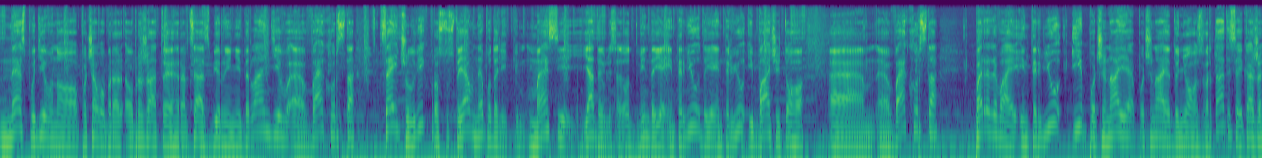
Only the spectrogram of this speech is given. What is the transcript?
несподівано почав ображати гравця збірної Нідерландів е, Векхорста. Цей чоловік просто стояв неподалік. Месі, я дивлюся, от він дає інтерв'ю, дає інтерв'ю і бачить того е, е, Векхорста. Перериває інтерв'ю і починає, починає до нього звертатися і каже:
